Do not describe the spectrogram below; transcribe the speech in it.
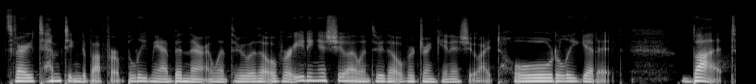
It's very tempting to buffer. Believe me, I've been there. I went through the overeating issue, I went through the overdrinking issue. I totally get it. But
